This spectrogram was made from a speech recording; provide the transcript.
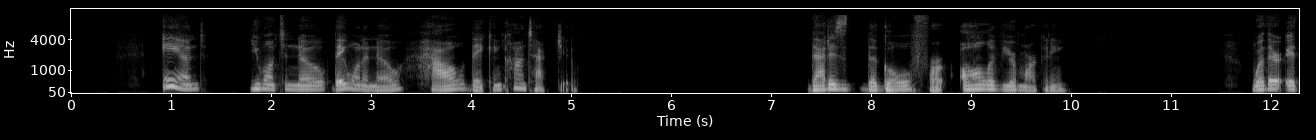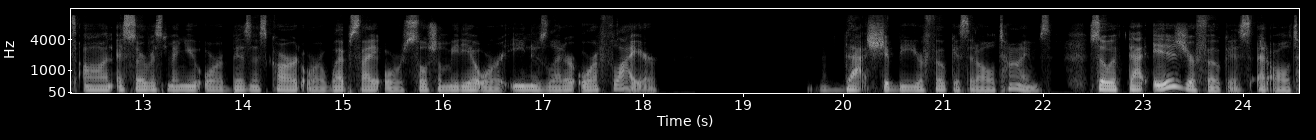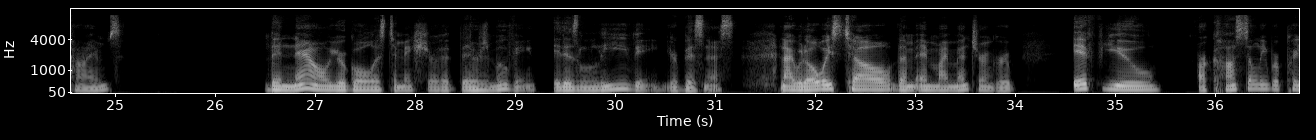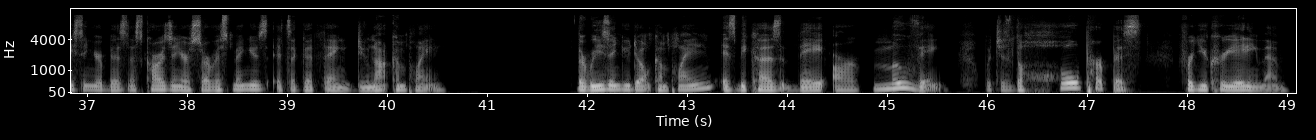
And you want to know, they want to know how they can contact you. That is the goal for all of your marketing. Whether it's on a service menu or a business card or a website or social media or e newsletter or a flyer, that should be your focus at all times. So, if that is your focus at all times, then now your goal is to make sure that there's moving. It is leaving your business. And I would always tell them in my mentoring group if you are constantly replacing your business cards and your service menus, it's a good thing. Do not complain. The reason you don't complain is because they are moving, which is the whole purpose for you creating them.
